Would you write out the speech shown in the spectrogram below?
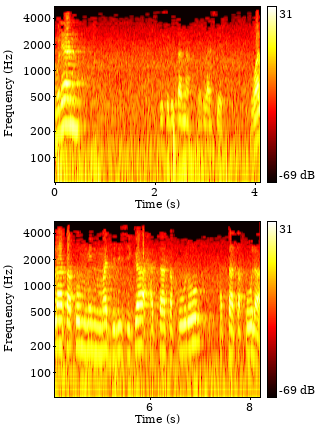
Kemudian disebutkan lah ikhlas sikit. Wala taqum min majlisika hatta taqulu hatta taqula.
